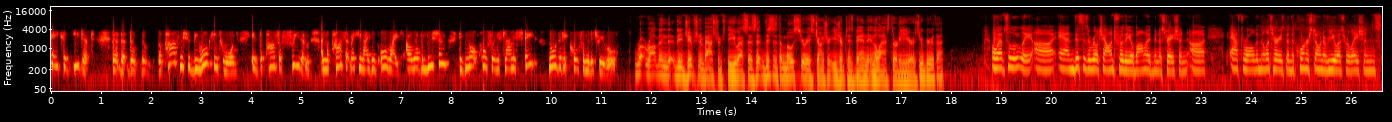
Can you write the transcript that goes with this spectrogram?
sake of Egypt, the, the, the, the path we should be walking towards is the path of freedom and the path that recognizes all rights. Our revolution did not call for an Islamist state, nor did it call for military rule. Robin, the, Egyptian ambassador to the U.S. says that this is the most serious juncture Egypt has been in the last 30 years. Do you agree with that? Oh, absolutely. Uh, and this is a real challenge for the Obama administration. Uh, after all, the military has been the cornerstone of U.S. relations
